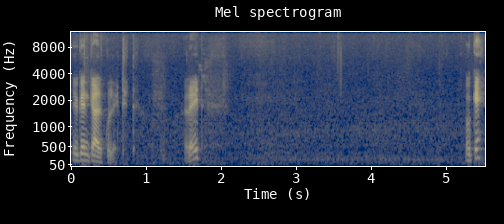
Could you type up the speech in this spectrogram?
You can calculate it right? Okay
